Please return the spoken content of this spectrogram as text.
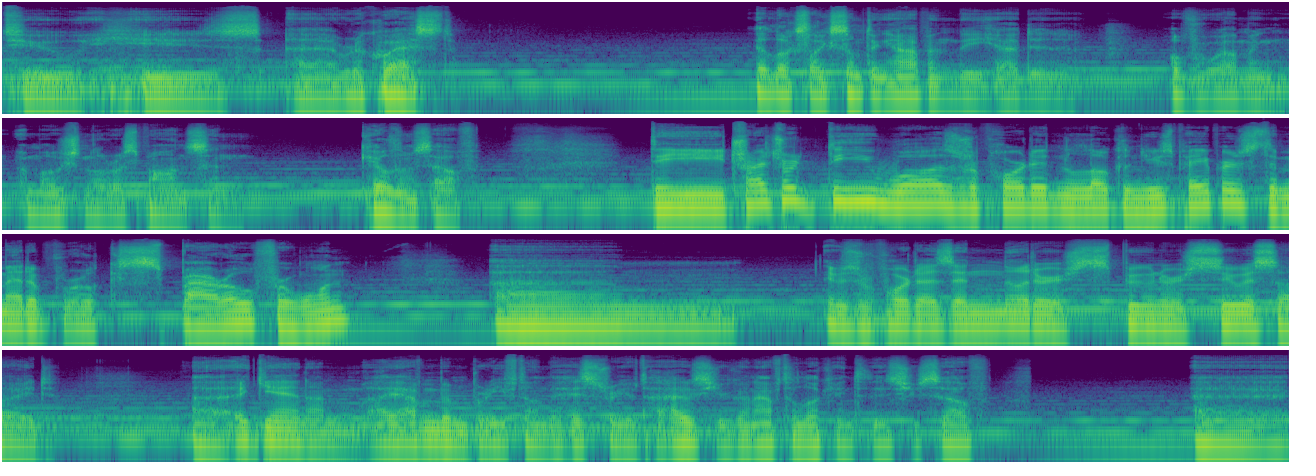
to his uh, request. It looks like something happened. He had an overwhelming emotional response and killed himself. The tragedy was reported in local newspapers, the Meadowbrook Sparrow, for one. Um, it was reported as another Spooner suicide. Uh, again, I'm, I haven't been briefed on the history of the house. You're going to have to look into this yourself. Uh,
